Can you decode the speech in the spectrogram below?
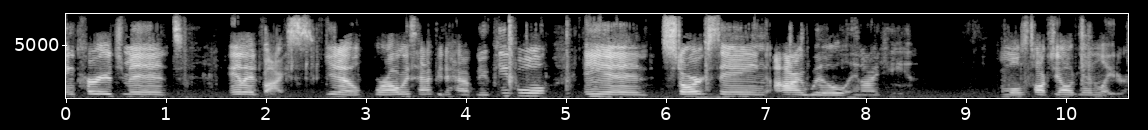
encouragement and advice. You know, we're always happy to have new people and start saying I will and I can. And we'll talk to y'all again later.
